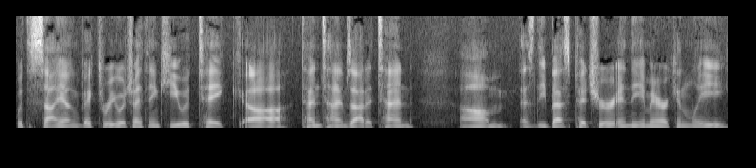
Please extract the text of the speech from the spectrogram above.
with the Cy Young victory, which I think he would take uh, 10 times out of 10 um, as the best pitcher in the American League.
